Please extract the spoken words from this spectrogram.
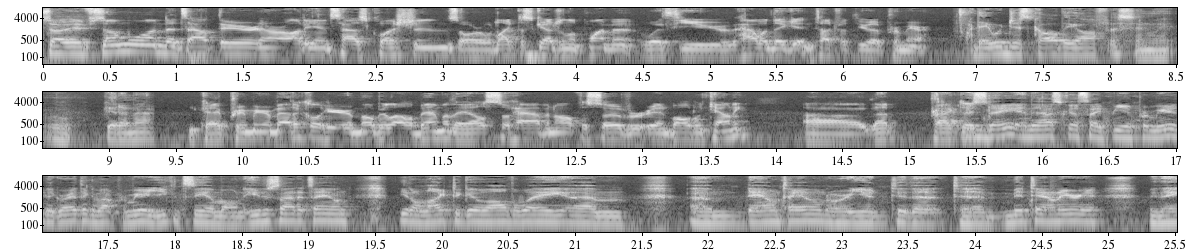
So, if someone that's out there in our audience has questions or would like to schedule an appointment with you, how would they get in touch with you at Premier? They would just call the office and we, we'll get them in. Okay, Premier Medical here in Mobile, Alabama. They also have an office over in Baldwin County. Uh, that practice. And, they, and I was going to you know, Premier, the great thing about Premier, you can see them on either side of town. You don't like to go all the way um, um, downtown or you to the to Midtown area. I mean, they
